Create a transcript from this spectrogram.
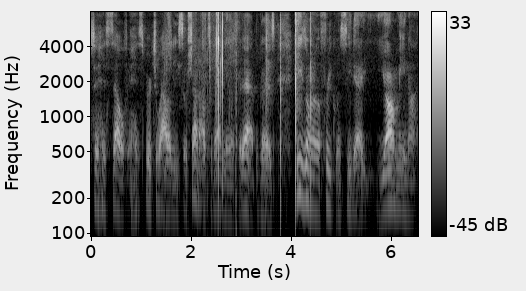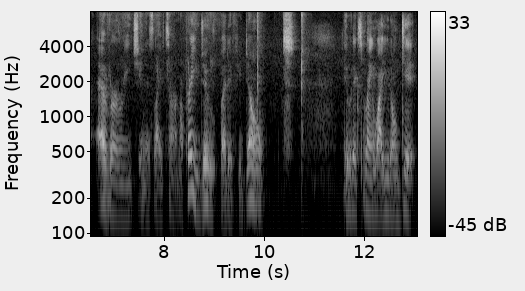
to himself and his spirituality. So shout out to that man for that because he's on a frequency that y'all may not ever reach in his lifetime. I pray you do, but if you don't, it would explain why you don't get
